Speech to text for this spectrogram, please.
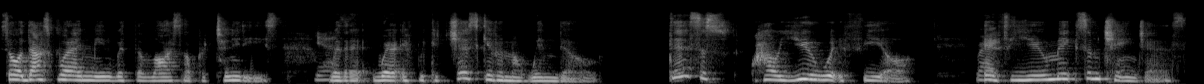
So that's what I mean with the lost opportunities. Yes. Whether where if we could just give them a window, this is how you would feel right. if you make some changes.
